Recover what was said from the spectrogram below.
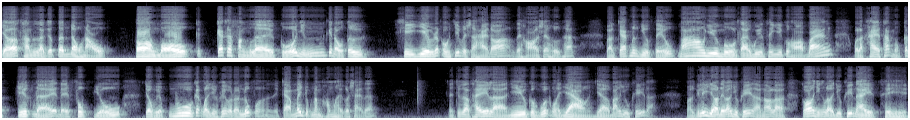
trở thành là cái tên đầu nậu toàn bộ các, các cái phần lề của những cái đầu tư khi gieo rất con chiếc về sợ hãi đó, thì họ sẽ hưởng hết. Và các nước dược tiểu, bao nhiêu nguồn tài nguyên thiên nhiên của họ bán, hoặc là khai thác một cách triệt để để phục vụ cho việc mua các loại vũ khí. Vào đôi lúc cả mấy chục năm không hề có xài đến. Thì chúng ta thấy là nhiều cường quốc là giàu, nhờ bán vũ khí đó. Và cái lý do để bán vũ khí là nó là có những loại vũ khí này thì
